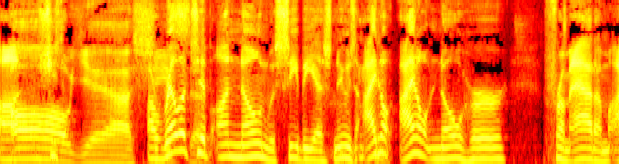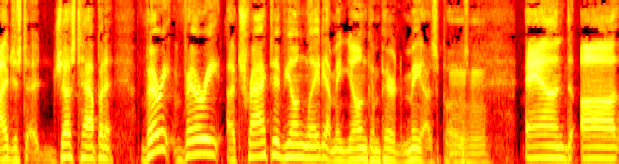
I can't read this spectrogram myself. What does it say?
oh yeah, a relative uh, unknown with CBS News. I don't I don't know her from Adam. I just just happened to very very attractive young lady. I mean, young compared to me, I suppose. Mm-hmm. And uh,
